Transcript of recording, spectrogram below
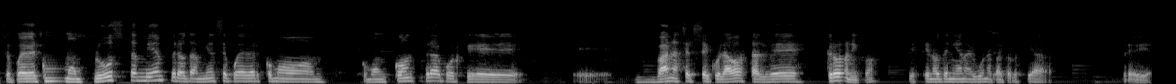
se puede ver como un plus también, pero también se puede ver como, un contra porque eh, van a ser seculados tal vez crónicos, si es que no tenían alguna patología previa.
